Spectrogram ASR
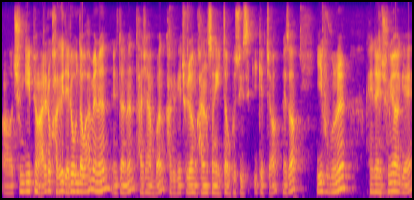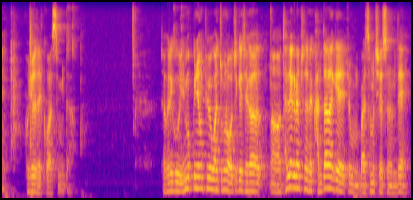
어, 중기 2평 아래로 가격이 내려온다고 하면은 일단은 다시 한번 가격의 조정 가능성이 있다고 볼 수 있겠죠. 그래서 이 부분을 굉장히 중요하게 보셔야 될 것 같습니다. 자 그리고 일목균형표 관점으로 어저께 제가 어, 텔레그램 채널에 간단하게 좀 말씀을 드렸었는데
